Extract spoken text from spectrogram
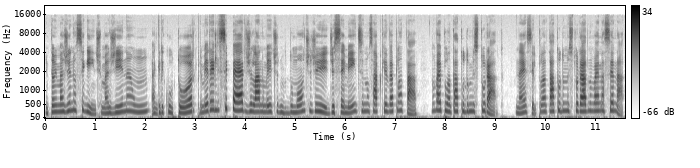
Então imagina o seguinte, imagina um agricultor, primeiro ele se perde lá no meio de, do monte de, de sementes e não sabe o que ele vai plantar. Não vai plantar tudo misturado. Né? Se ele plantar tudo misturado, não vai nascer nada.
